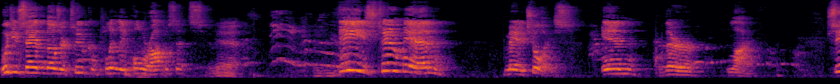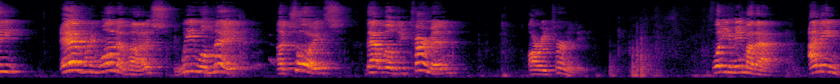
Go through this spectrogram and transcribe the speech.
Would you say that those are two completely polar opposites? Yeah. These two men made a choice in their life. See, every one of us, we will make a choice that will determine our eternity. What do you mean by that? I mean,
